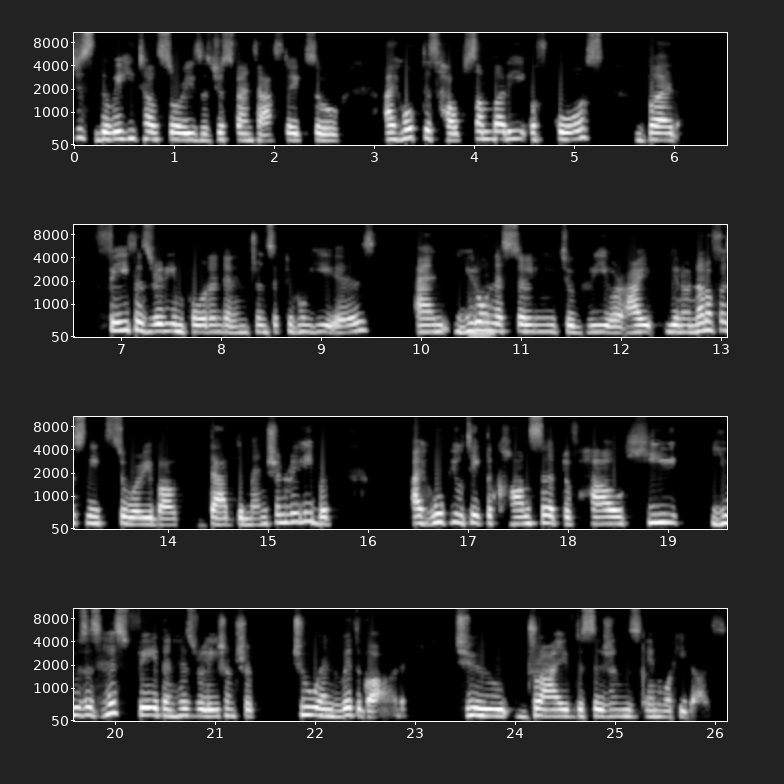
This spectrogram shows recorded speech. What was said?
just the way he tells stories is just fantastic. So i hope this helps somebody of course but faith is really important and intrinsic to who he is. and you don't mm-hmm. necessarily need to agree or i you know none of us needs to worry about that dimension really but i hope you'll take the concept of how he uses his faith and his relationship to and with god to drive decisions in what he does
